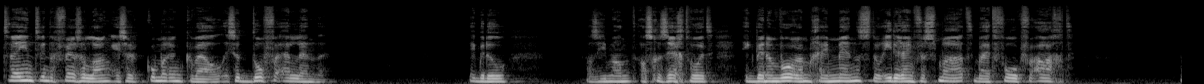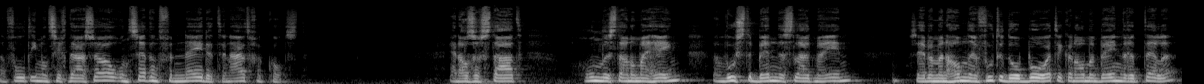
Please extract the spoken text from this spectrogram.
22 versen lang is er kommer en kwel, is het doffe ellende. Ik bedoel, als iemand als gezegd wordt: Ik ben een worm, geen mens, door iedereen versmaad, bij het volk veracht, dan voelt iemand zich daar zo ontzettend vernederd en uitgekotst. En als er staat: honden staan om mij heen, een woeste bende sluit mij in, ze hebben mijn handen en voeten doorboord, ik kan al mijn beenderen tellen,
